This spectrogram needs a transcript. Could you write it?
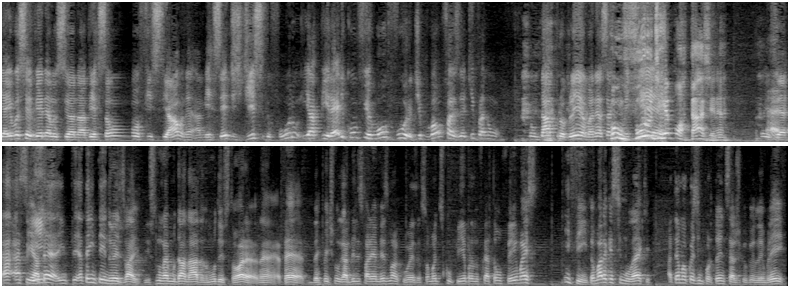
e aí você vê, né, Luciano, a versão oficial, né, a Mercedes disse do furo e a Pirelli confirmou o furo. Tipo, vamos fazer aqui para não, não dar problema, né? Sabe foi um é furo é? de reportagem, né? Pois é. é. Assim, e... até, até entendo eles, vai. Isso não vai mudar nada, não muda a história, né? Até, de repente, no lugar deles faria a mesma coisa. Só uma desculpinha para não ficar tão feio, mas, enfim, tomara que esse moleque. Até uma coisa importante, Sérgio, que eu lembrei.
